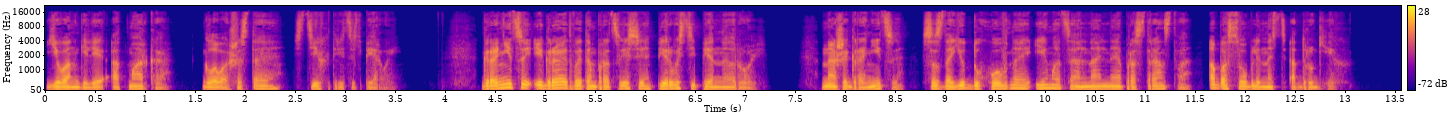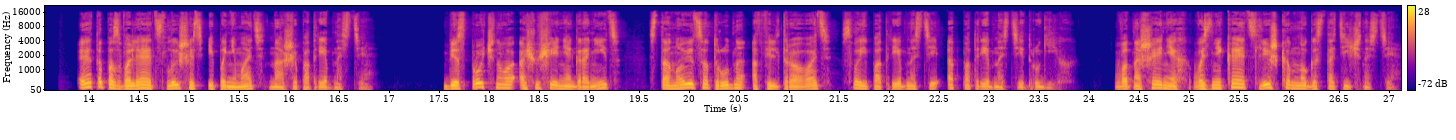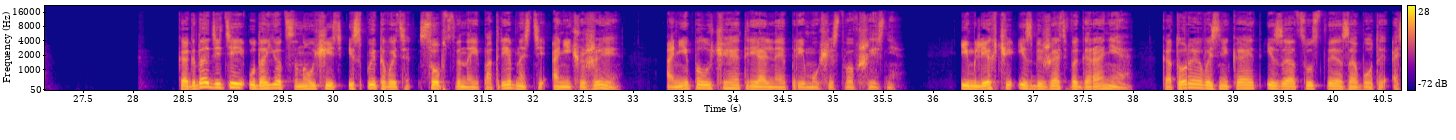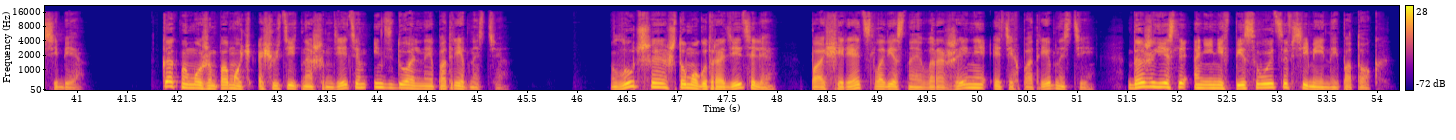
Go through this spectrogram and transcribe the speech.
Евангелие от Марка, глава 6, стих 31. Границы играют в этом процессе первостепенную роль. Наши границы создают духовное и эмоциональное пространство, обособленность от других. Это позволяет слышать и понимать наши потребности. Без прочного ощущения границ становится трудно отфильтровать свои потребности от потребностей других. В отношениях возникает слишком много статичности. Когда детей удается научить испытывать собственные потребности, а не чужие, они получают реальное преимущество в жизни. Им легче избежать выгорания, которое возникает из-за отсутствия заботы о себе. Как мы можем помочь ощутить нашим детям индивидуальные потребности? Лучшее, что могут родители, поощрять словесное выражение этих потребностей, даже если они не вписываются в семейный поток.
